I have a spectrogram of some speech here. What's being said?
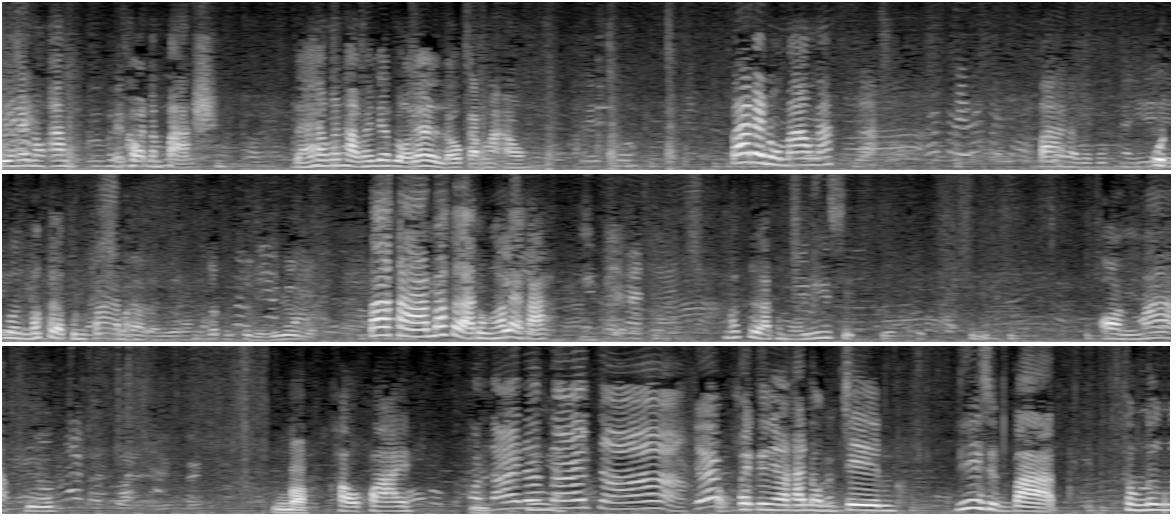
ซื้อให้น้องอ้ำไปทอดน้ำปลาได้เขาก็ทำให้เรียบร้อยแล้วเดี๋ยวเรากลับมาเอา ป้าได้หนูมาเอานะป้าอุดหนุนมะเขือคุณป้าหน่อยป้าคะมะเขือถุงเท่าไหร่คะมะเขือถุงละยี่สิบอ่อนมากดูบ่เขาควายได้เลือกได้จ้าไปกินกับขนมจีนยี่สิบบาทถุงหนึ่ง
